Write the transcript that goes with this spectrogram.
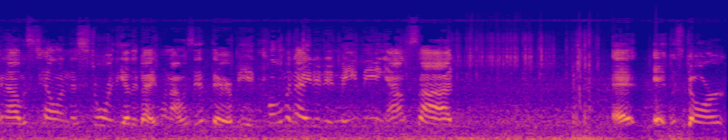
and I was telling this story the other day when I was in therapy, it culminated in me being outside. At, it was dark,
